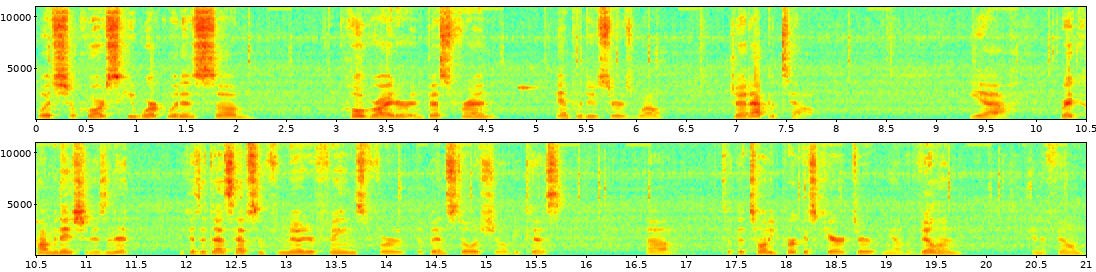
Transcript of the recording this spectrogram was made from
Which, of course, he worked with his um, co-writer and best friend and producer as well, Judd Apatow. Yeah, great combination, isn't it? Because it does have some familiar themes for the Ben Stiller show because um, to the Tony Perkis character, you know, the villain in the film,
